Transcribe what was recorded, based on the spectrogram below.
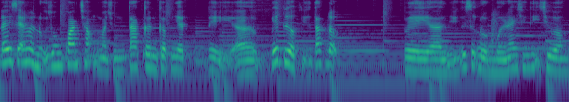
Đây sẽ là nội dung quan trọng mà chúng ta cần cập nhật để uh, biết được những tác động về uh, những cái sự đổi mới này trên thị trường.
